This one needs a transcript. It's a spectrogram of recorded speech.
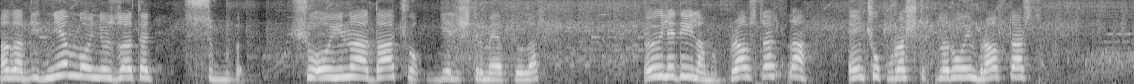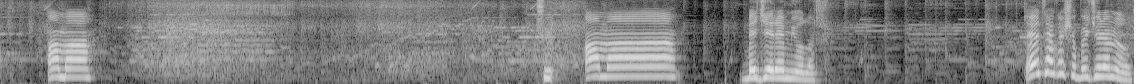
Aga biz niye bunu oynuyoruz zaten s- şu oyuna daha çok geliştirme yapıyorlar. Öyle değil ama Brawl Stars'la en çok uğraştıkları oyun Brawl Stars. Ama ama beceremiyorlar. Evet arkadaşlar beceremiyorlar.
